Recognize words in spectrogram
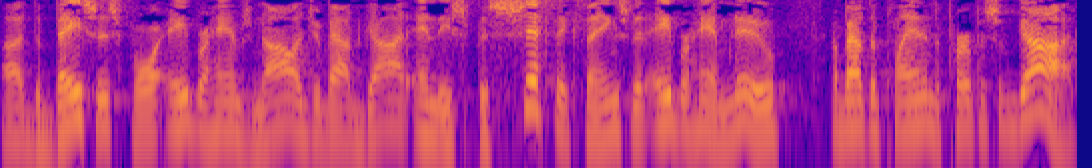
uh, the basis for Abraham's knowledge about God and the specific things that Abraham knew about the plan and the purpose of God.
